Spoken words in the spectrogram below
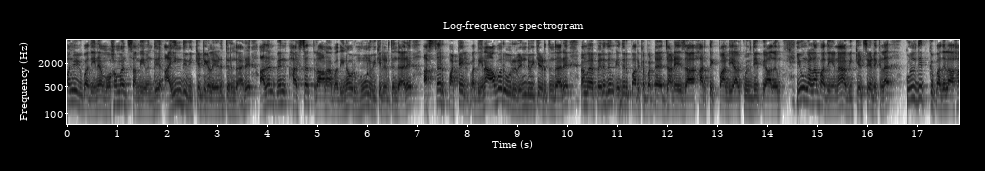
பங்குக்கு பார்த்தீங்கன்னா முகமது சமி வந்து ஐந்து விக்கெட்டுகளை எடுத்திருந்தார். அதன் பின் ஹர்ஷத் ராணா பார்த்தீங்கன்னா ஒரு மூணு விக்கெட் எடுத்திருந்தார். அஸ்தர் பட்டேல் பார்த்தீங்கன்னா அவர் ஒரு ரெண்டு விக்கெட் எடுத்திருந்தார். நம்ம பெரிதும் எதிர்பார்க்கப்பட்ட ஜடேஜா ஹர்திக் பாண்டியா குல்தீப் யாதவ் இவங்கெல்லாம் பார்த்தீங்கன்னா விக்கெட்ஸே எடுக்கல. குல்தீப்க்கு பதிலாக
